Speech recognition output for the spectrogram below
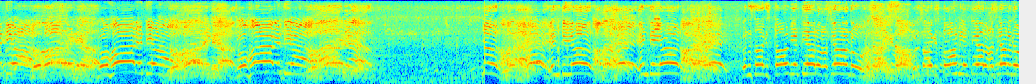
ఎన్టీఆర్ జోహార్ ఎన్టీఆర్ జోహార్ ఎన్టీఆర్ ఎన్టీఆర్ ఎన్టీఆర్ కొనసాగిస్తాం ఎన్టీఆర్ ఆశయాలను కొనసాగిస్తాం ఎన్టీఆర్ ఆశయాలను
